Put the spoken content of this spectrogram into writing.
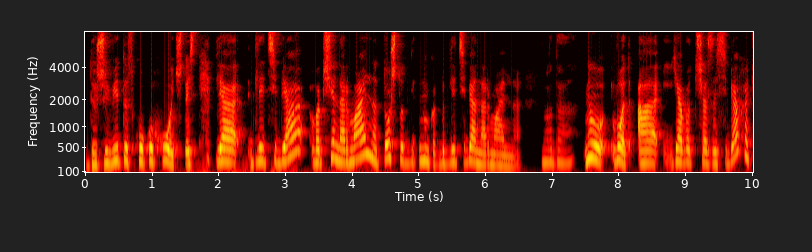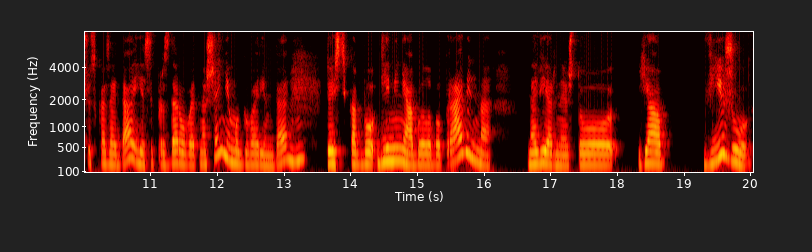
да живи ты скока хочешь. То есть для для тебя вообще нормально то, что ну, как бы для тебя нормально. Ну да. Ну вот, а я вот щас за себя хочу сказать, да, если про здоровые отношения мы говорим, да. Мгм. То есть как бы для меня было бы правильно, наверное, что я вижу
